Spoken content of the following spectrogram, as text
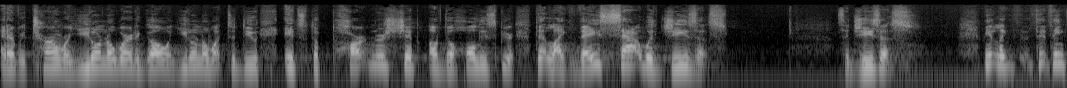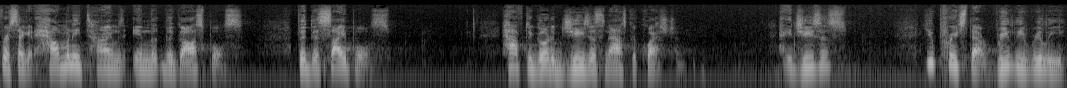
at every turn where you don't know where to go and you don't know what to do. It's the partnership of the Holy Spirit that, like they sat with Jesus, said, Jesus, I mean, like, th- think for a second how many times in the, the Gospels the disciples have to go to Jesus and ask a question. Hey, Jesus, you preached that really, really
